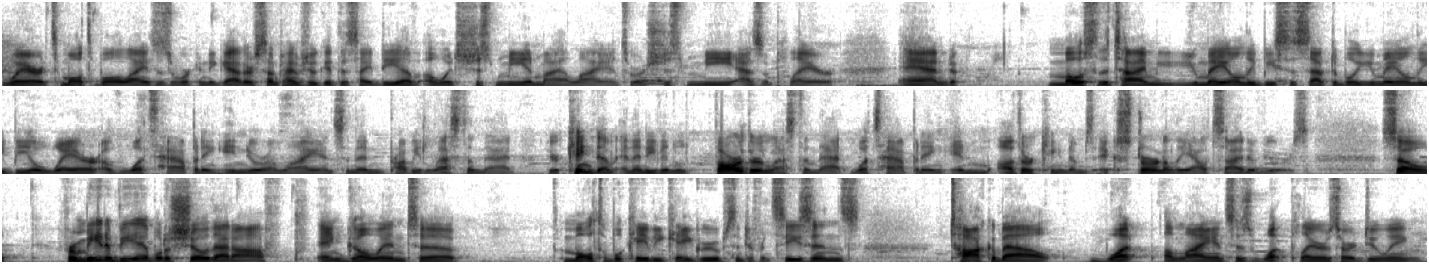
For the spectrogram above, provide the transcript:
where it's multiple alliances working together, sometimes you'll get this idea of, oh, it's just me and my alliance, or it's just me as a player. And most of the time, you may only be susceptible, you may only be aware of what's happening in your alliance, and then probably less than that, your kingdom, and then even farther less than that, what's happening in other kingdoms externally outside of yours. So, for me to be able to show that off and go into multiple KVK groups in different seasons, talk about what alliances, what players are doing,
